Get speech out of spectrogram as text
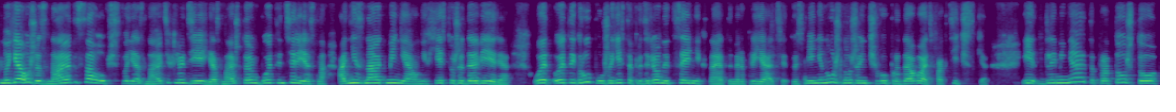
но я уже знаю это сообщество, я знаю этих людей, я знаю, что им будет интересно. Они знают меня, у них есть уже доверие. У, у этой группы уже есть определенный ценник на это мероприятие. То есть мне не нужно уже ничего продавать фактически. И для меня это про то, что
